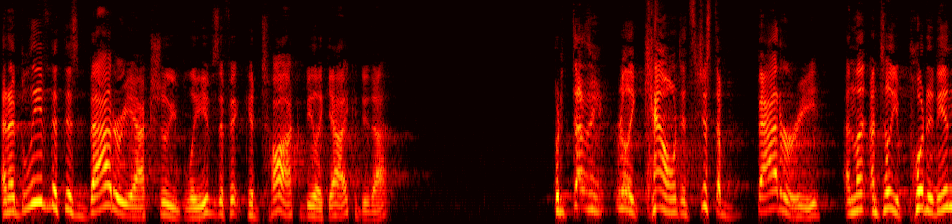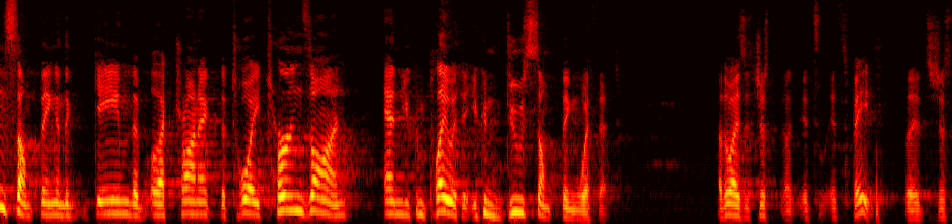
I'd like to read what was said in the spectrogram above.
and I believe that this battery actually believes if it could talk, be like, yeah, I could do that. But it doesn't really count. It's just a battery until you put it in something and the game, the electronic, the toy turns on and you can play with it. You can do something with it. Otherwise, it's just, it's, it's faith. It's just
